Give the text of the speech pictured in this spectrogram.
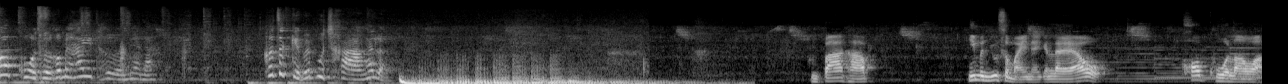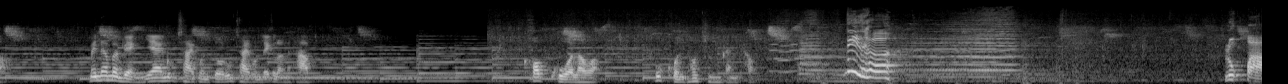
ครอบครัวเธอก็ไม่ให้เธอเนี่ยนะเขาจะเก็บไว้บูชาให้เหรอ คุณป้าครับ นี่มันยุคสมัยไหนกันแล้ว ครอบครัวเราอะ ไม่ได้มาแบ่งแยกลูกชายคนโตลูกชายคนเล็กหรอกนะครับ ครอบครัวเราอะทุกคนเท่าเทียมกันครับ นี่เธอ ลูกปลา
